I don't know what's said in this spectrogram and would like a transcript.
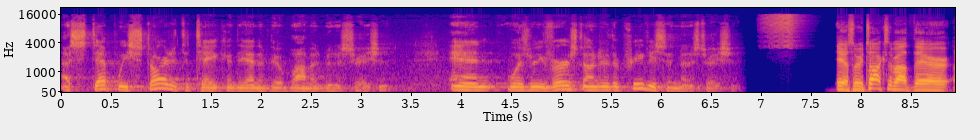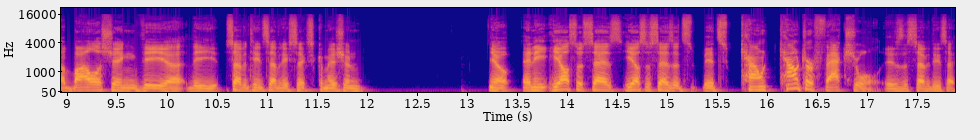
a step we started to take at the end of the Obama administration and was reversed under the previous administration. Yeah, so he talks about there abolishing the uh, the 1776 commission. You know, and he, he also says he also says it's it's count, counterfactual is the 17.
